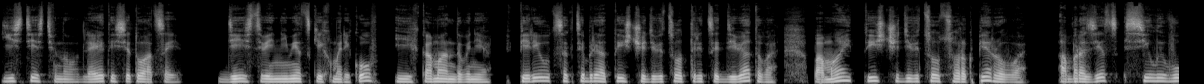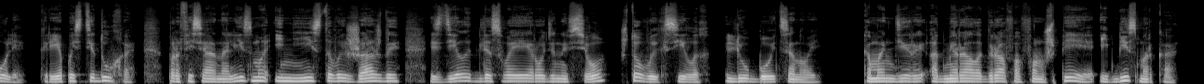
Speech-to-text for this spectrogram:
естественного для этой ситуации. Действия немецких моряков и их командования в период с октября 1939 по май 1941 образец силы воли, крепости духа, профессионализма и неистовой жажды сделать для своей родины все, что в их силах, любой ценой. Командиры адмирала графа фон Шпея и Бисмарка,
